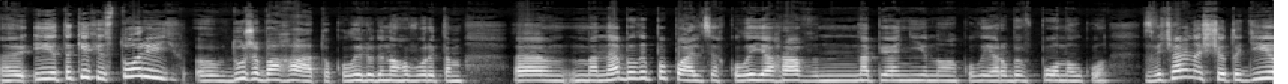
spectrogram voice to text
Е, і таких історій е, дуже багато, коли людина говорить там. Е, Мене били по пальцях, коли я грав на піаніно, коли я робив помилку. Звичайно, що тоді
